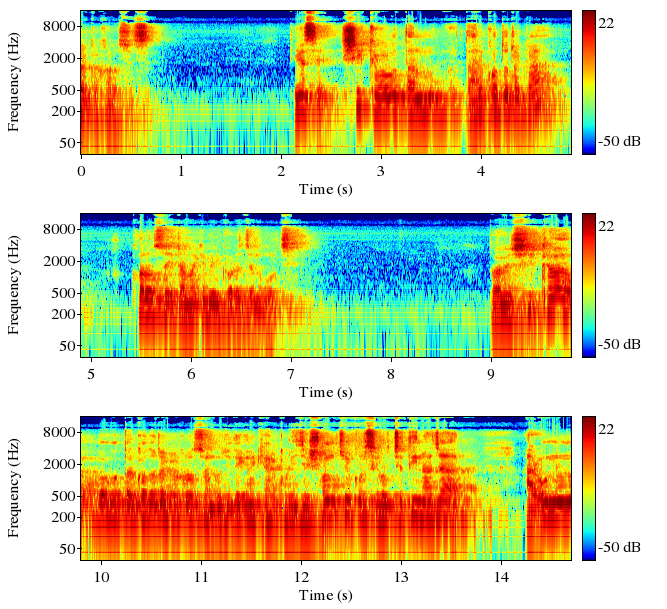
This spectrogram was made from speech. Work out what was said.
টাকা খরচ হয়েছে? ঠিক আছে, শিক্ষা বাবদ তার তার কত টাকা খরচ এটা আমাকে বের করার জন্য বলছে। তাহলে শিক্ষা বাবদ কত টাকা খরচ আমরা যদি এখানে খেয়াল করি যে সঞ্চয় করছিল হচ্ছে তিন হাজার, আর অন্যান্য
